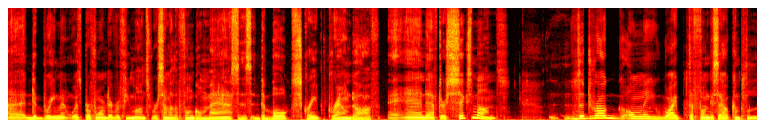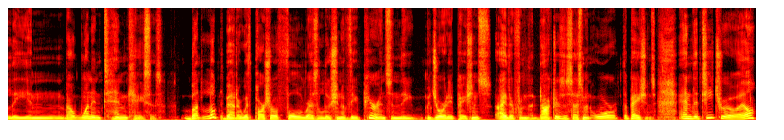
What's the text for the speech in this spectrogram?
Uh, debridement was performed every few months, where some of the fungal mass is debulked, scraped, ground off, and after six months, the drug only wiped the fungus out completely in about 1 in 10 cases, but looked better with partial full resolution of the appearance in the majority of patients, either from the doctor's assessment or the patient's. And the tea tree oil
